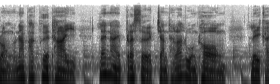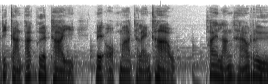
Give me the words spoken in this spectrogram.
รองหัวหน้าพักเพื่อไทย และนายประเสริฐจันทรลวงทอง เลขาธิการพักเพื่อไทยได้ออกมาแถลงข่าว ภายหลังหารือ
